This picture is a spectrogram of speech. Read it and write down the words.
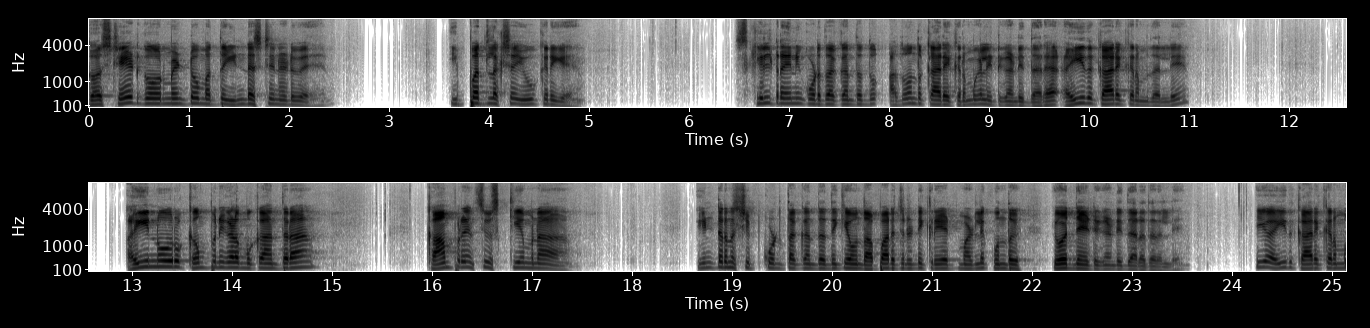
ಗ, ಸ್ಟೇಟ್ ಗೌರ್ಮೆಂಟು ಮತ್ತು ಇಂಡಸ್ಟ್ರಿ ನಡುವೆ ಇಪ್ಪತ್ತು ಲಕ್ಷ ಯುವಕರಿಗೆ ಸ್ಕಿಲ್ ಟ್ರೈನಿಂಗ್ ಕೊಡ್ತಕ್ಕಂಥದ್ದು ಅದೊಂದು ಕಾರ್ಯಕ್ರಮಗಳು ಇಟ್ಕೊಂಡಿದ್ದಾರೆ. ಐದು ಕಾರ್ಯಕ್ರಮದಲ್ಲಿ ಐನೂರು ಕಂಪನಿಗಳ ಮುಖಾಂತರ ಕಾಂಪ್ರೆನ್ಸಿವ್ ಸ್ಕೀಮ್ನ ಇಂಟರ್ನ್ಶಿಪ್ ಕೊಡ್ತಕ್ಕಂಥದ್ದಕ್ಕೆ ಒಂದು ಅಪಾರ್ಚುನಿಟಿ ಕ್ರಿಯೇಟ್ ಮಾಡಲಿಕ್ಕೆ ಒಂದು ಯೋಜನೆ ಇಟ್ಕೊಂಡಿದ್ದಾರೆ ಅದರಲ್ಲಿ. ಈಗ ಐದು ಕಾರ್ಯಕ್ರಮ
